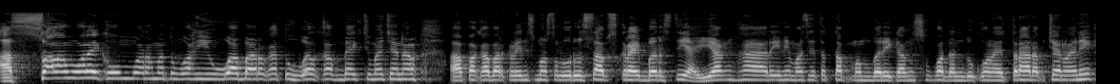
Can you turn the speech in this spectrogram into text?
Assalamualaikum warahmatullahi wabarakatuh. Welcome back to my channel. Apa kabar kalian semua seluruh subscriber setia Yang hari ini masih tetap memberikan support dan dukungan terhadap channel ini.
